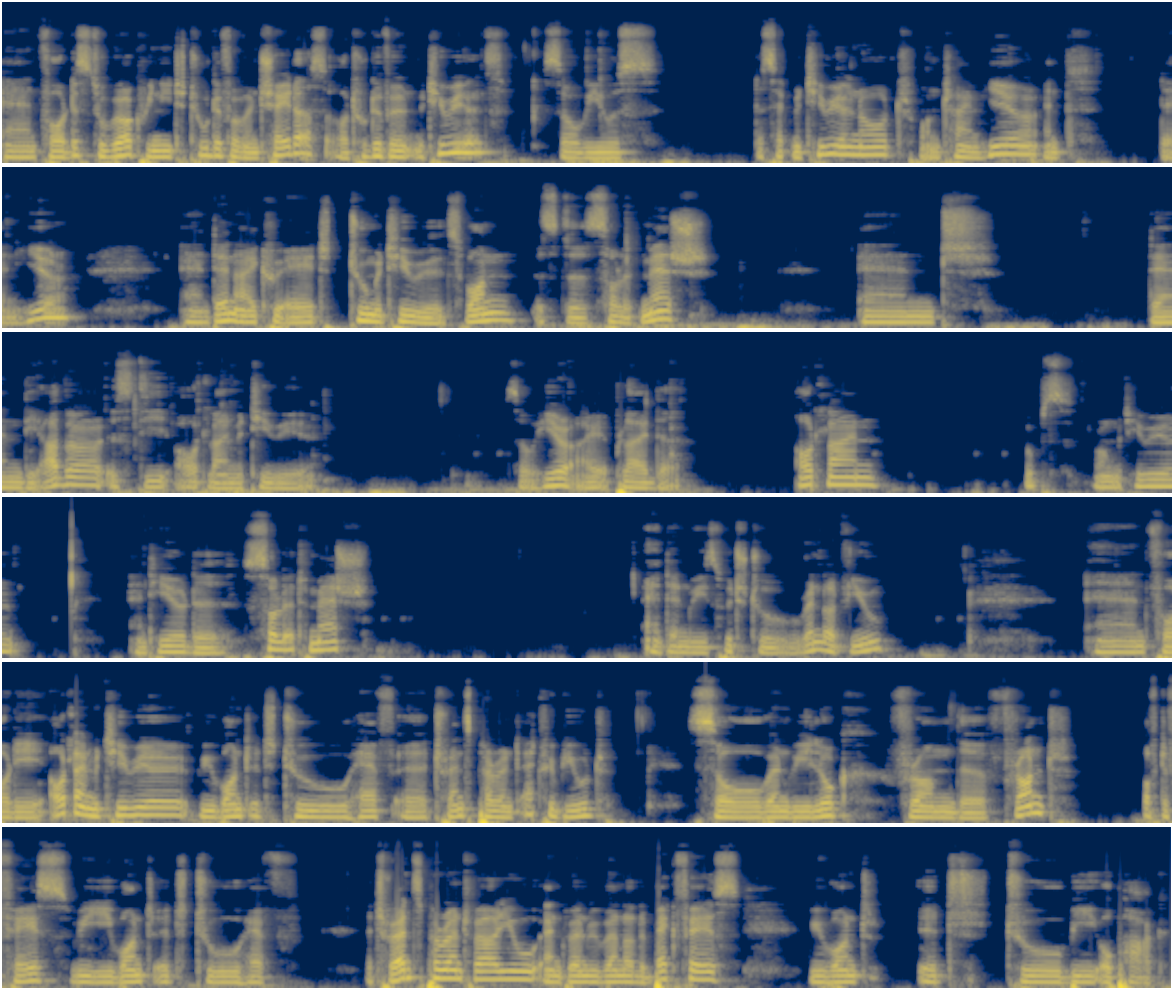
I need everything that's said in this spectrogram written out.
And for this to work, we need two different shaders or two different materials. So we use the set material node one time here and then here. And then I create two materials. One is the solid mesh and then the other is the outline material. So here I apply the outline oops wrong material. And here the solid mesh. And then we switch to rendered view. And for the outline material we want it to have a transparent attribute. So when we look from the front of the face we want it to have a transparent value. And when we render the back face we want it to be opaque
